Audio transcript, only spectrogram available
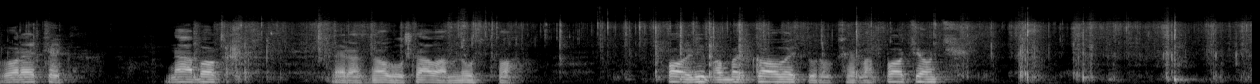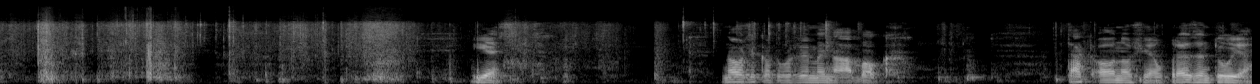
Woreczek na bok. Teraz znowu cała mnóstwo folii bąbelkowej, którą trzeba pociąć. Jest. Nożyk odłożymy na bok. Tak ono się prezentuje.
